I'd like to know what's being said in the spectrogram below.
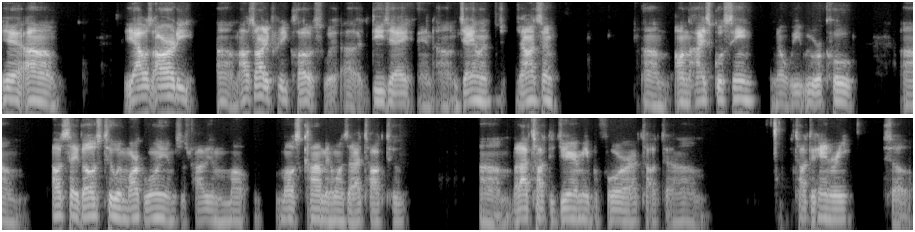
Yeah. Um, yeah, I was already um, I was already pretty close with uh, DJ and um, Jalen Johnson um, on the high school scene. You know, we we were cool. Um, I would say those two and Mark Williams was probably the mo- most common ones that I talked to. Um, but I've talked to Jeremy before. I've talked to um, talked to Henry. So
